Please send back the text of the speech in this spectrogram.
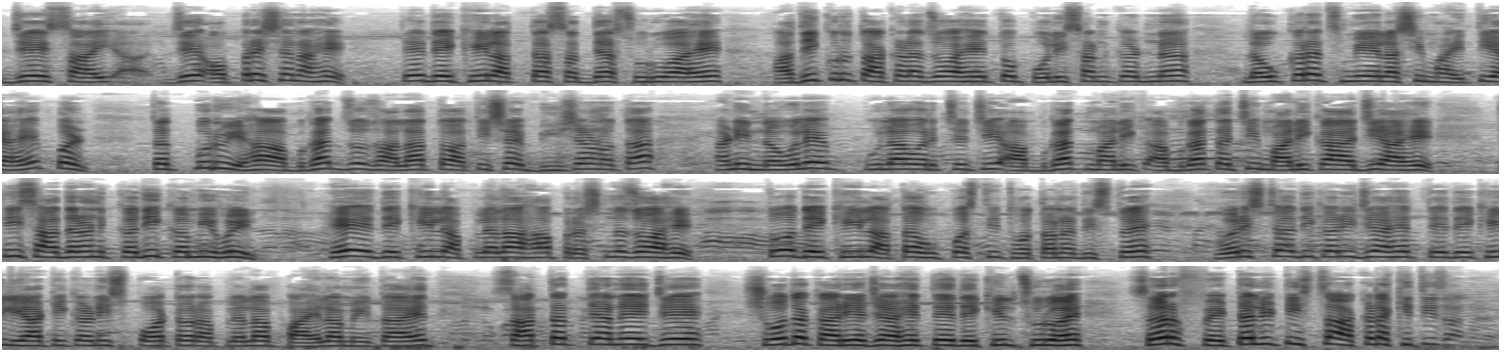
जे साई जे ऑपरेशन आहे ते देखील आत्ता सध्या सुरू आहे. अधिकृत आकडा जो आहे तो पोलिसांकडनं लवकरच मिळेल अशी माहिती आहे. पण तत्पूर्वी हा अपघात जो झाला तो अतिशय भीषण होता आणि नवले पुलावरची जी अपघात मालिका अपघाताची मालिका जी आहे ती साधारण कधी कमी होईल हे देखील आपल्याला हा प्रश्न जो आहे तो देखील आता उपस्थित होताना दिसतोय. वरिष्ठ अधिकारी जे आहेत ते देखील या ठिकाणी स्पॉटवर आपल्याला पाहायला मिळत आहेत. सातत्याने जे शोध कार्य जे आहे ते देखील सुरू आहे. सर फेटॅलिटीजचा आकडा किती जाणार?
